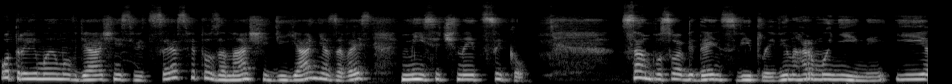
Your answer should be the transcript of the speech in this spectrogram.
отримуємо вдячність від Всесвіту за наші діяння за весь місячний цикл. Сам по собі день світлий, він гармонійний. І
